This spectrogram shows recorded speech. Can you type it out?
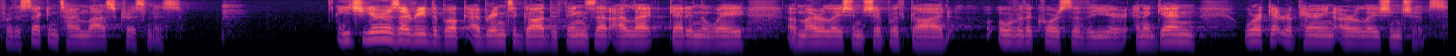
for the second time last Christmas. Each year, as I read the book, I bring to God the things that I let get in the way of my relationship with God over the course of the year, and again, work at repairing our relationships.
